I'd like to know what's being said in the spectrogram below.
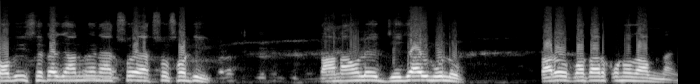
তবেই সেটা জানবেন একশো একশো সঠিক। তা না হলে যে যাই বলুক কারোর কথার কোনো দাম নাই।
